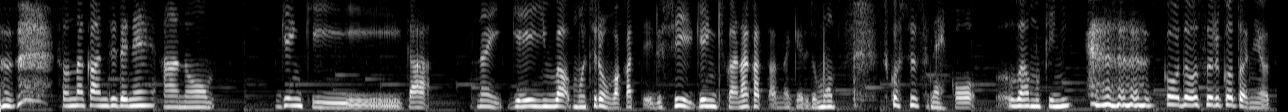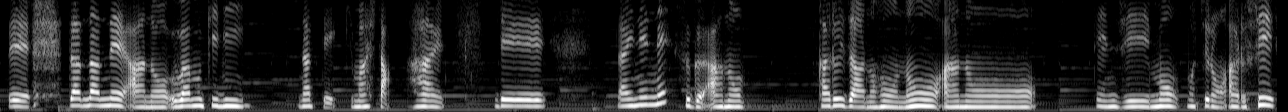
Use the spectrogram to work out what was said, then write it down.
そんな感じでねあの元気がない原因はもちろん分かっているし元気がなかったんだけれども少しずつねこう上向きに 行動することによってだんだんねあの上向きになってきました。はい。で来年ね、すぐあの、軽井沢の方の、あのー、展示ももちろんあるし、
